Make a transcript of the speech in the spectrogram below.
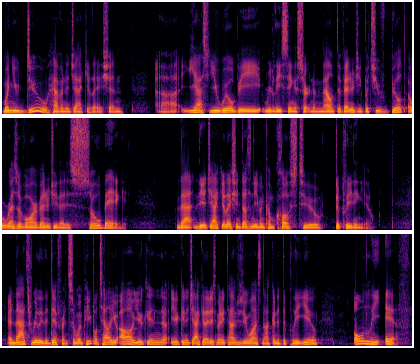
when you do have an ejaculation, uh, yes, you will be releasing a certain amount of energy, but you've built a reservoir of energy that is so big that the ejaculation doesn't even come close to depleting you. And that's really the difference. So when people tell you, "Oh, you can you can ejaculate as many times as you want, it's not going to deplete you," only if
